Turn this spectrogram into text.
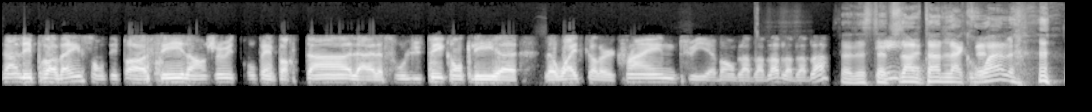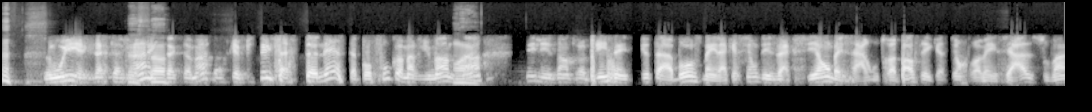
disant les provinces sont dépassées, l'enjeu est trop important, la, la- faut lutter contre les euh, le white collar crime, puis euh, bon, blablabla, blablabla. Ça- C'était-tu Et- dans le temps de la croix? là? Oui, exactement, exactement. Parce que puis ça se tenait, c'était pas fou comme argument sais, les entreprises inscrites à la bourse, ben la question des actions, ben ça outrepasse les questions provinciales. Souvent,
